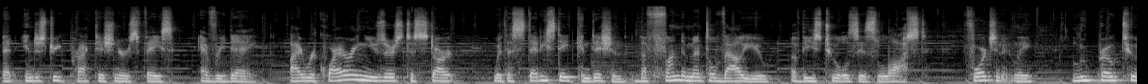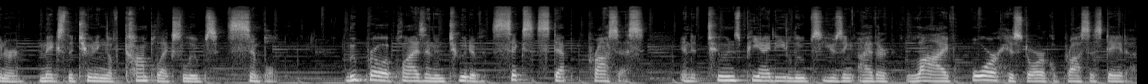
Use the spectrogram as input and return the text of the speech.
that industry practitioners face every day. By requiring users to start with a steady state condition, the fundamental value of these tools is lost. Fortunately, LoopPro Tuner makes the tuning of complex loops simple. LoopPro applies an intuitive six step process and it tunes PID loops using either live or historical process data.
